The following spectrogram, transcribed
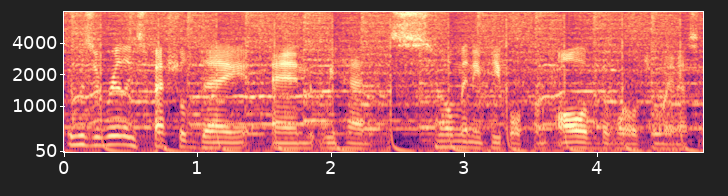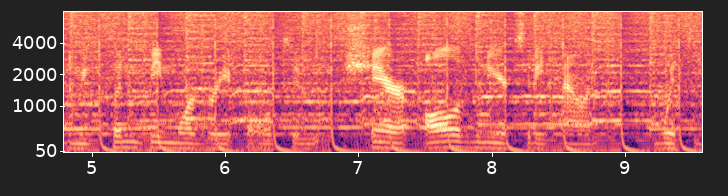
It was a really special day, and we had so many people from all over the world join us, and we couldn't be more grateful to share all of the New York City talent with you.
